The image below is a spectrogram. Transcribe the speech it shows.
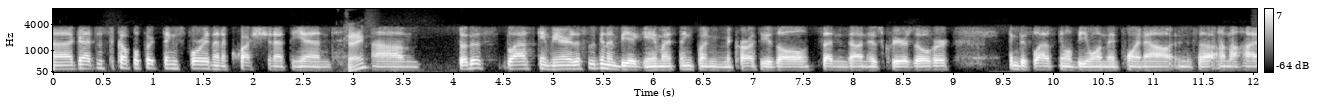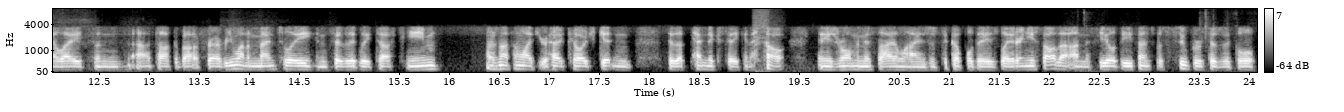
Uh, I got just a couple quick things for you, then a question at the end. Okay. Um, so this last game here, this is going to be a game. I think when McCarthy is all said and done, his career is over. I think this last game will be one they point out and uh, on the highlights and uh, talk about forever. You want a mentally and physically tough team. There's nothing like your head coach getting his appendix taken out and he's roaming the sidelines just a couple days later. And you saw that on the field. Defense was super physical.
